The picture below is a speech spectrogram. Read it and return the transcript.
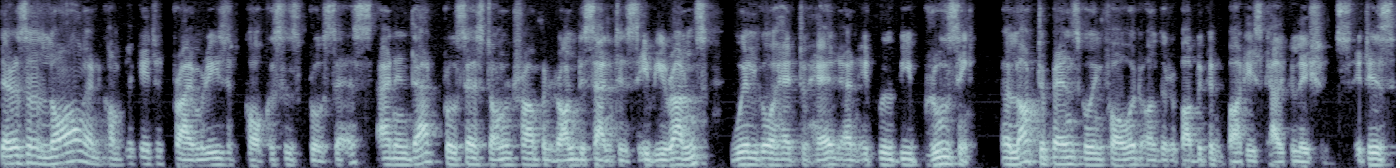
There is a long and complicated primaries and caucuses process. And in that process, Donald Trump and Ron DeSantis, if he runs, will go head to head and it will be bruising. A lot depends going forward on the Republican Party's calculations. It is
